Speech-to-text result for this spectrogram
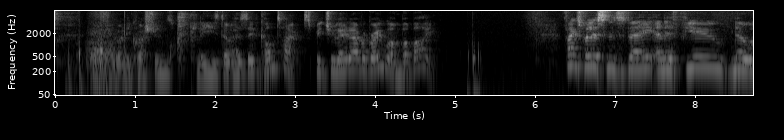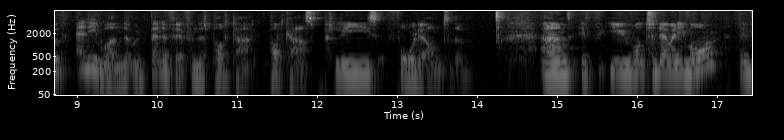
if you've got any questions, please don't hesitate to contact. Speak to you later. Have a great one. Bye bye. Thanks for listening today. And if you know of anyone that would benefit from this podcast, please forward it on to them. And if you want to know any more, then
